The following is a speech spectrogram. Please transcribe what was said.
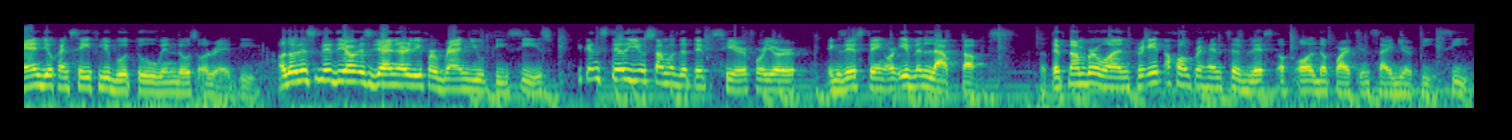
And you can safely boot to Windows already. Although this video is generally for brand new PCs, you can still use some of the tips here for your existing or even laptops. So tip number one, create a comprehensive list of all the parts inside your PC.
